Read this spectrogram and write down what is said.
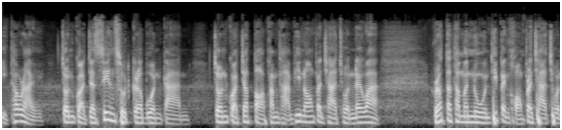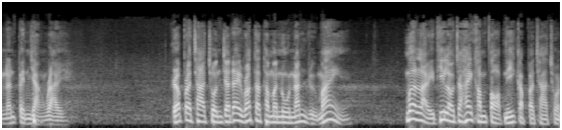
อีกเท่าไหร่ จนกว่าจะสิ้นสุดกระบวนการ จนกว่าจะตอบคำถามพี่น้องประชาชนได้ว่า รัฐธรรมนูญที่เป็นของประชาชนนั้นเป็นอย่างไร แล้วประชาชนจะได้รัฐธรรมนูญนั้นหรือไม่ เมื่อไหร่ที่เราจะให้คำตอบนี้กับประชาชน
